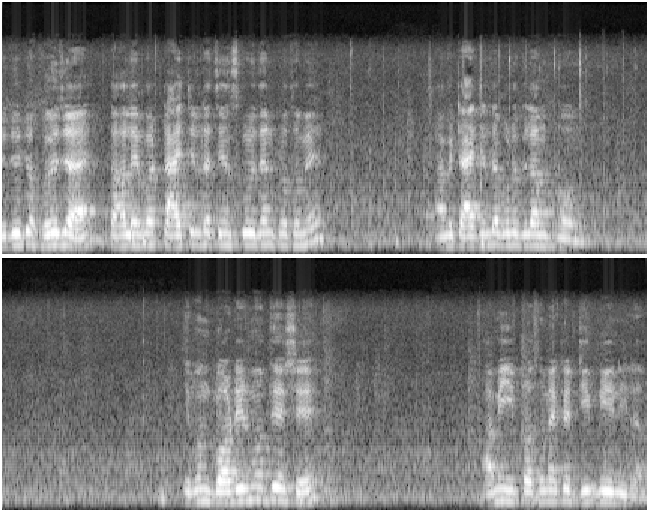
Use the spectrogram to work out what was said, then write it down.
যদি এটা হয়ে যায়, তাহলে এবার টাইটেলটা চেঞ্জ করে দেন প্রথমে। আমি টাইটেলটা বলে দিলাম হোম এবং বডির মধ্যে এসে আমি প্রথমে একটা ডিপ নিয়ে নিলাম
